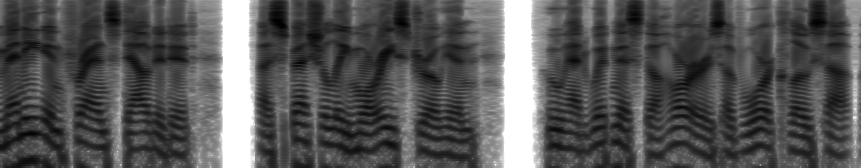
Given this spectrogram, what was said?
Many in France doubted it, especially Maurice Drouhin, who had witnessed the horrors of war close up.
